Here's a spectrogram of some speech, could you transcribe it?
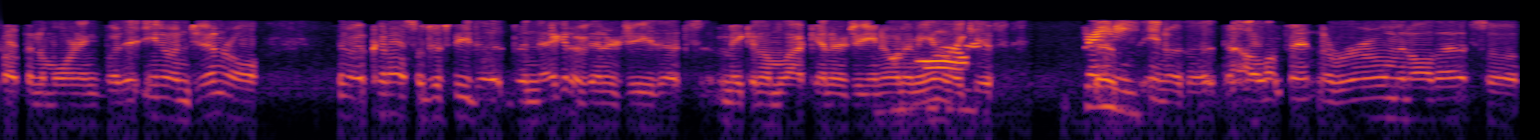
cup in the morning, but it, you know, in general, you know, it could also just be the the negative energy that's making them lack energy. You know what I mean? Like if Draining. you know the the elephant in the room and all that. So,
